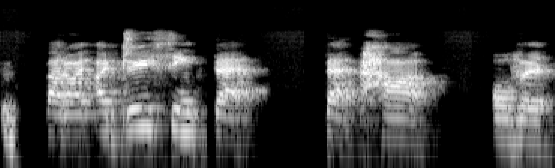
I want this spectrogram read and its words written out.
but I, I do think that that part of it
